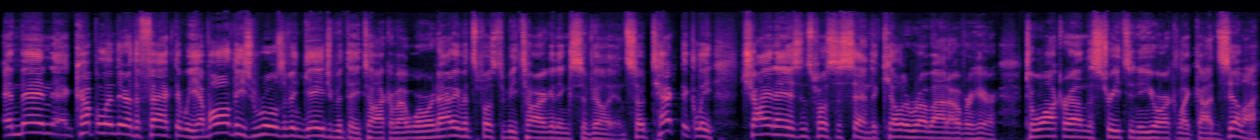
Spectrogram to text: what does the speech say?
and then a couple in there the fact that we have all these rules of engagement they talk about where we're not even supposed to be targeting civilians. So technically, China isn't supposed to send a killer robot over here to walk around the streets of New York like Godzilla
